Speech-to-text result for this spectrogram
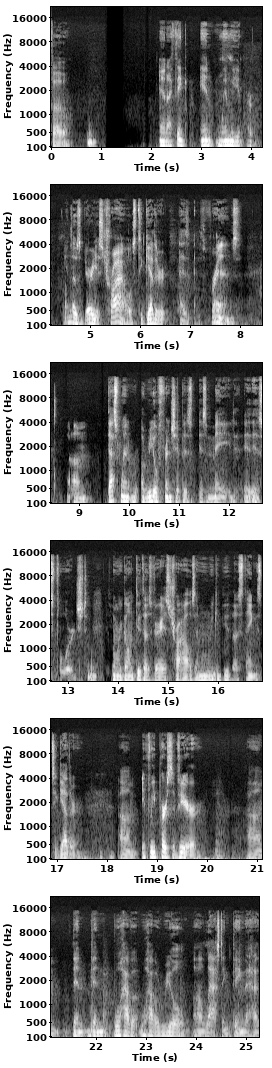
foe. And I think in when we are in those various trials together as as friends, um, that's when a real friendship is is made, it is forged. When we're going through those various trials and when we can do those things together. Um, if we persevere, um, then then we'll have a we'll have a real uh, lasting thing that has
